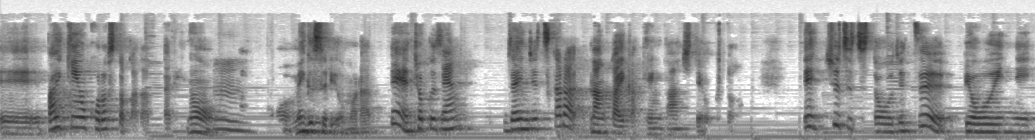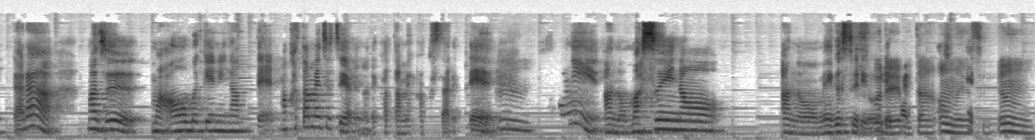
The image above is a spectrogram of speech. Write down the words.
えーばい菌を殺すとかだったりの、うん。目薬をもらって直前前日から何回か転換しておくと。で手術当日病院に行ったらまず、まあ、仰向けになって、まあ、片目ずつやるので片目隠されて、うん。そこにあの麻酔のあの目薬をそ入れたりれみたいな。うん。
